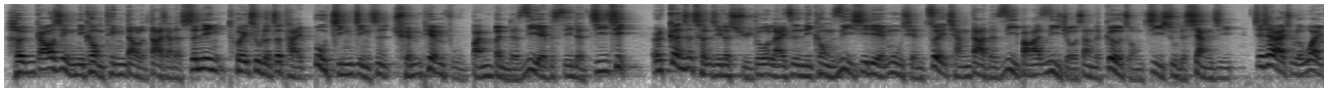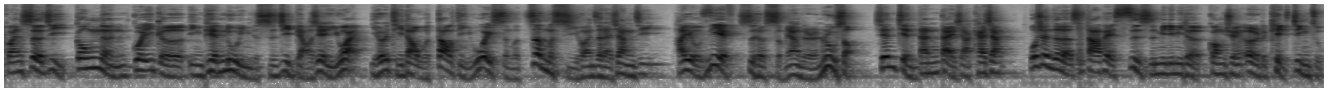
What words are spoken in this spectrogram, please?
很高兴 Nikon 听到了大家的声音，推出了这台不仅仅是全片幅版本的 ZFC 的机器。而更是承袭了许多来自 Nikon Z 系列目前最强大的 Z 八、Z 九上的各种技术的相机。接下来除了外观设计、功能、规格、影片录影的实际表现以外，也会提到我到底为什么这么喜欢这台相机，还有 ZF 适合什么样的人入手。先简单带一下开箱，我选择的是搭配四十 mm 光圈二的 kit 镜组，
